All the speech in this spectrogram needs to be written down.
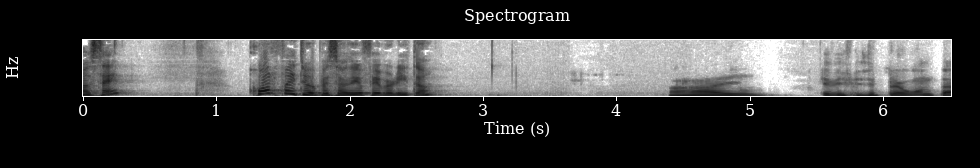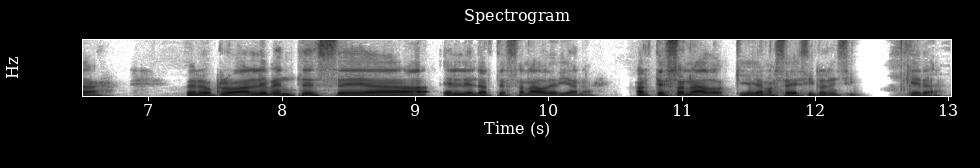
José, ¿cuál fue tu episodio favorito? Ay, qué difícil pregunta, pero probablemente sea el del artesanado de Diana. Artesonado, que ya no sé decirlo ni siquiera.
